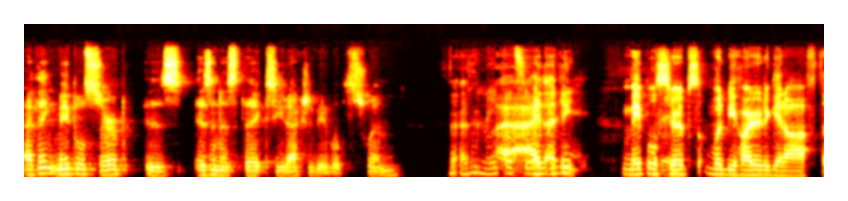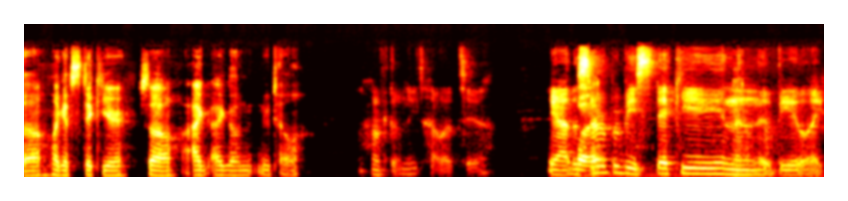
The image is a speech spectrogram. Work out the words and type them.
I think maple syrup is isn't as thick, so you'd actually be able to swim. Isn't maple I, syrup I, I think maple thick? syrups would be harder to get off though, like it's stickier. So I, I go Nutella. I would go Nutella too. Yeah, the But- syrup would be sticky, and then it'd be like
